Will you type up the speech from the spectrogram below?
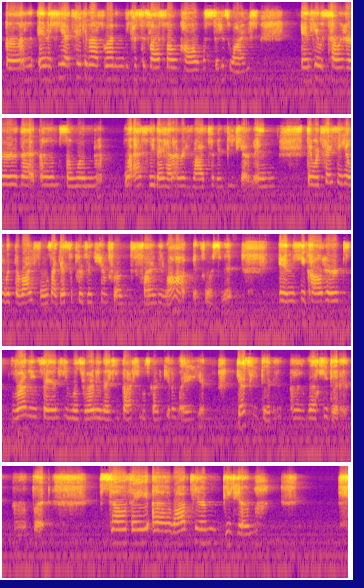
Um, and he had taken off running because his last phone call was to his wife and he was telling her that um, someone, well, actually, they had already robbed him and beat him, and they were chasing him with the rifles, I guess, to prevent him from finding law enforcement. And he called her running, saying he was running and he thought he was going to get away, and guess he didn't. Uh, well, he didn't, uh, but so they uh, robbed him, beat him,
